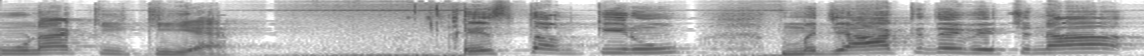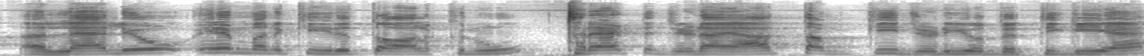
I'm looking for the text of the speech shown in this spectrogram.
ਹੋਣਾ ਕੀ ਕੀ ਹੈ? ਇਸ ਧਮਕੀ ਨੂੰ ਮਜ਼ਾਕ ਦੇ ਵਿੱਚ ਨਾ ਲੈ ਲਿਓ। ਇਹ ਮਨਕੀਰਤ ਔਲਖ ਨੂੰ ਥ੍ਰੈਟ ਜਿਹੜਾ ਆ, ਧਮਕੀ ਜਿਹੜੀ ਉਹ ਦਿੱਤੀ ਗਈ ਹੈ।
